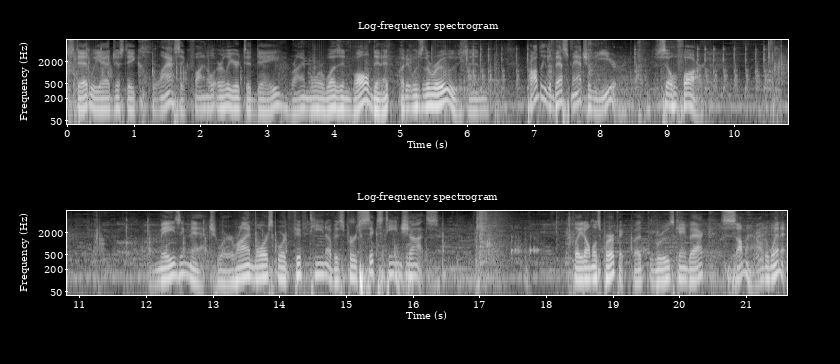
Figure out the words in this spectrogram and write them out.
Instead, we had just a classic final earlier today. Ryan Moore was involved in it, but it was the ruse, and probably the best match of the year so far. Amazing match where Ryan Moore scored 15 of his first 16 shots. Played almost perfect, but the ruse came back somehow to win it.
